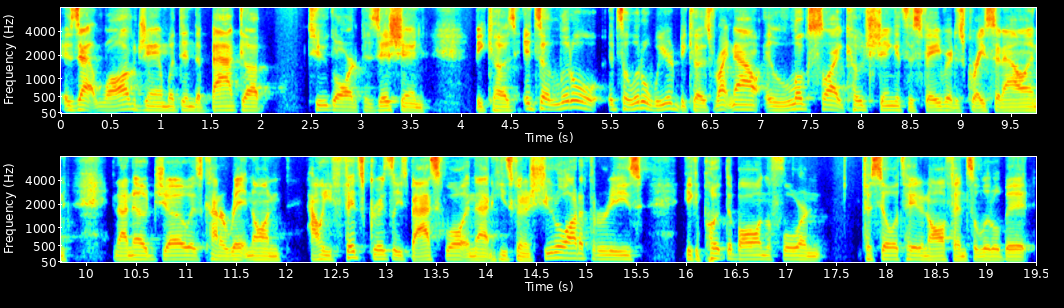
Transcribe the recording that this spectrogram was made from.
is that logjam within the backup two guard position because it's a little it's a little weird because right now it looks like Coach Jenkins' favorite is Grayson Allen. And I know Joe has kind of written on how he fits Grizzlies basketball and that he's going to shoot a lot of threes. He can put the ball on the floor and facilitate an offense a little bit.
